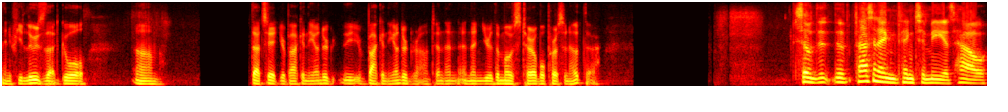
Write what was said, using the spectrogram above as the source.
And if you lose that goal, um, that's it. You're back in the under you're back in the underground, and then and then you're the most terrible person out there. So the the fascinating thing to me is how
